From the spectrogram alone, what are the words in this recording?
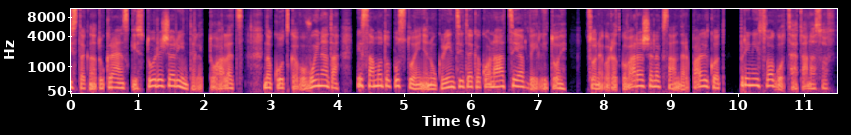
истакнат украински историчар и интелектуалец. На коцка во војната е самото постоење на украинците како нација, вели тој. Со него разговараше Александар Паликот, принесува Гоце Атанасов.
